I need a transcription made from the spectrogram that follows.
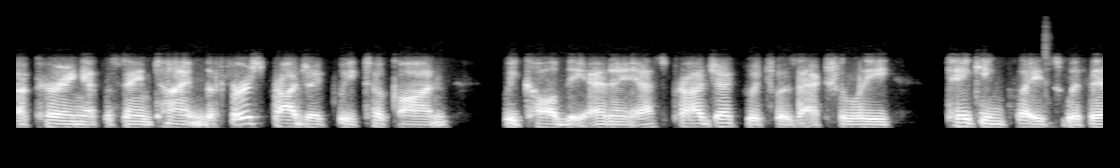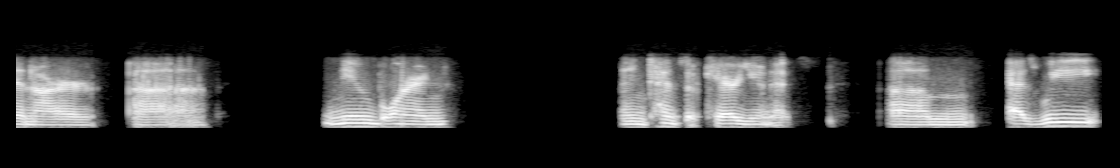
occurring at the same time. The first project we took on, we called the NAS project, which was actually taking place within our uh, newborn intensive care units. Um, as we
